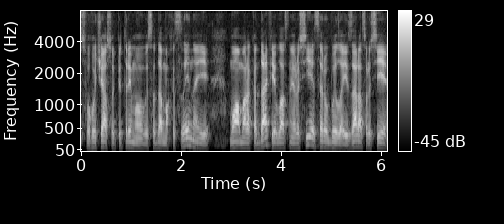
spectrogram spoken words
свого часу підтримував і Саддама Хусейна, і Муаммара Каддафі, і власне Росія це робила, і зараз Росія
